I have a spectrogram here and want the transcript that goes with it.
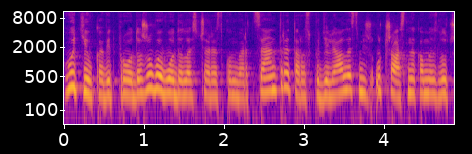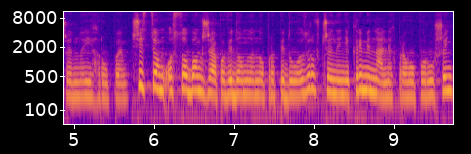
Готівка від продажу виводилась через конверт-центри та розподілялась між учасниками злочинної групи. Шістьом особам вже повідомлено про підозру вчиненні кримінальних правопорушень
